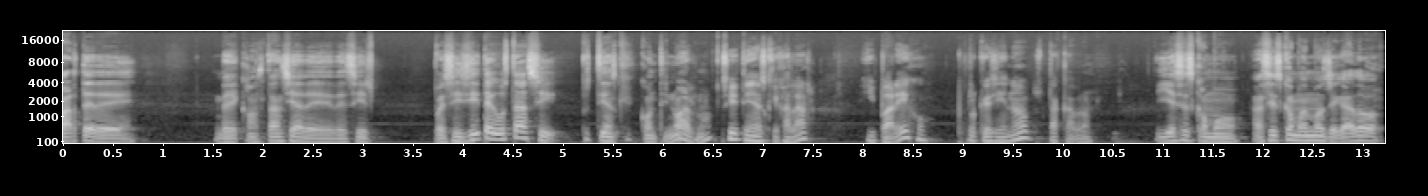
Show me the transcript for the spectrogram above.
parte de, de constancia de decir, pues si sí te gusta, sí, pues tienes que continuar, ¿no? Sí, tienes que jalar. Y parejo. Porque si no, pues está cabrón. Y ese es como, así es como hemos llegado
